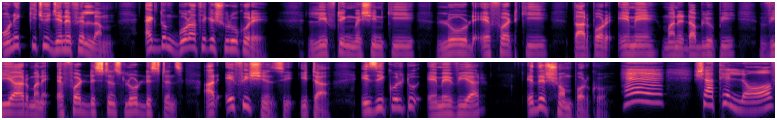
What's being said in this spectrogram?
অনেক কিছু জেনে ফেললাম, একদম গোড়া থেকে শুরু করে। লিফটিং মেশিন কি লোড এফার্ট কি, তারপর এমএ মানে ডাব্লিউপি ভিআর মানে এফার্ট ডিস্টেন্স লোড ডিস্টেন্স আর efficiency eta is equal to MA VR এদের সম্পর্ক। হ্যাঁ সাথে law of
